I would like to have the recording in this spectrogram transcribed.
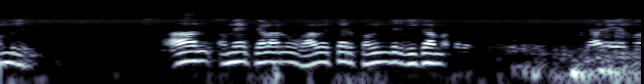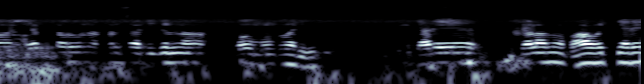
અમરેલી. હાલ અમે કેળાનું વાવેતર પવિંદર વીઘામાં કરે છે. ત્યારે એમાં ટ્રેક્ટરોના ખર્ચા ડીઝલના બહુ મોંઘવારી હતી. ત્યારે કેળાનો ભાવ અત્યારે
